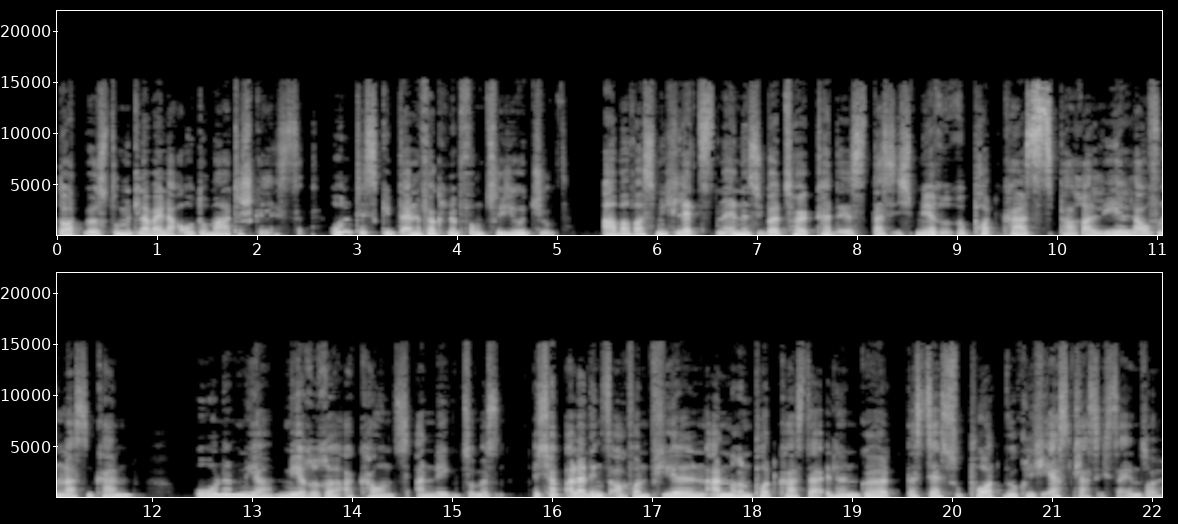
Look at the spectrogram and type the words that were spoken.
Dort wirst du mittlerweile automatisch gelistet. Und es gibt eine Verknüpfung zu YouTube. Aber was mich letzten Endes überzeugt hat, ist, dass ich mehrere Podcasts parallel laufen lassen kann, ohne mir mehrere Accounts anlegen zu müssen. Ich habe allerdings auch von vielen anderen PodcasterInnen gehört, dass der Support wirklich erstklassig sein soll.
